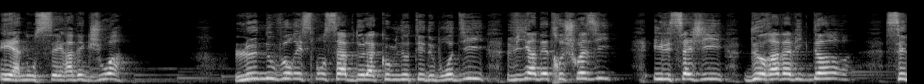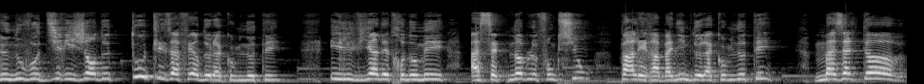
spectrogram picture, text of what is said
et annoncèrent avec joie. Le nouveau responsable de la communauté de Brody vient d'être choisi. Il s'agit de Rava Victor. C'est le nouveau dirigeant de toutes les affaires de la communauté. Il vient d'être nommé à cette noble fonction par les rabbinim de la communauté. Mazaltov,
